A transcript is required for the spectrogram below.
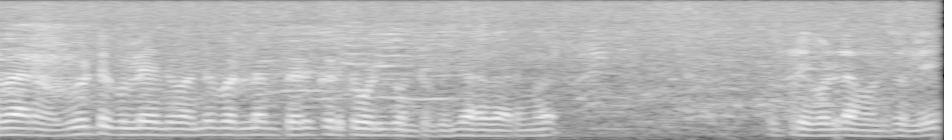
இது வீட்டுக்குள்ளே வீட்டுக்குள்ளேருந்து வந்து வெள்ளம் பெருக்கெடுத்து ஓடிக்கொண்டிருக்கு இந்த பாருங்க. இப்படி வெள்ளம்னு சொல்லி.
